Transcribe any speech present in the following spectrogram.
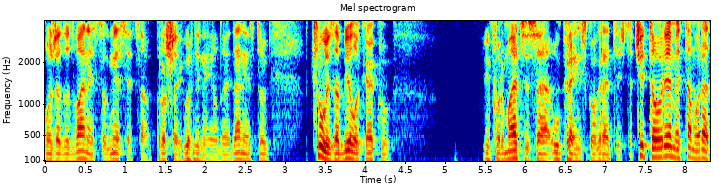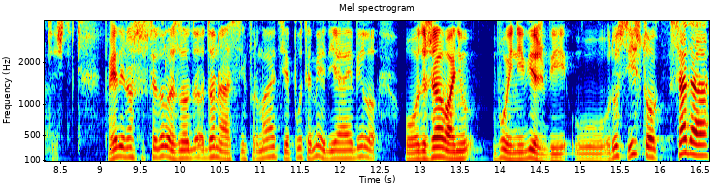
možda do 12. mjeseca prošle godine ili do 11. čuli za bilo kakvu informaciju sa ukrajinskog ratišta. Čitao vrijeme tamo ratište. Pa jedino što, što je dolazilo do, do nas informacije putem medija je bilo o održavanju vojni vježbi u Rusiji. Isto sada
